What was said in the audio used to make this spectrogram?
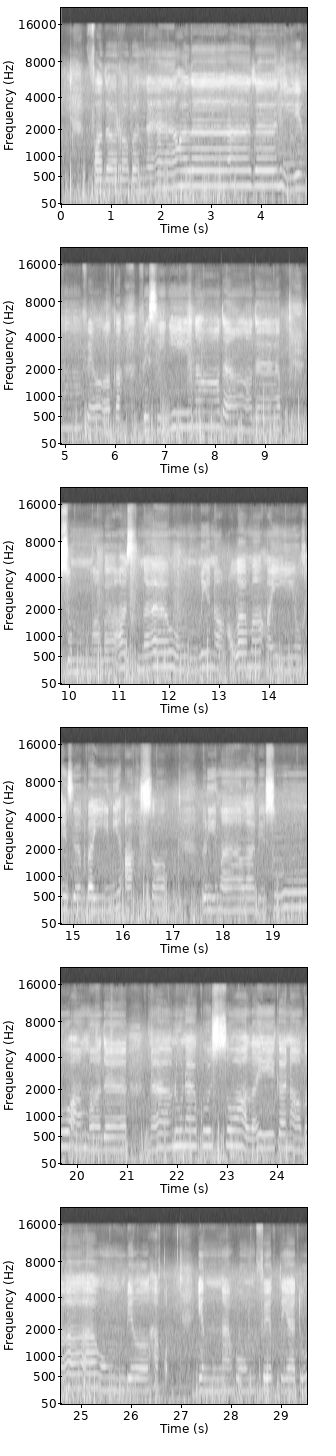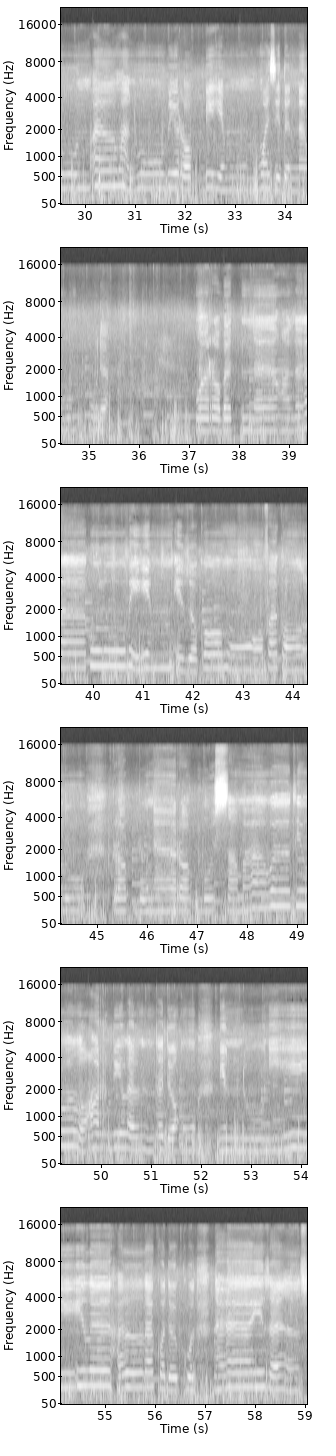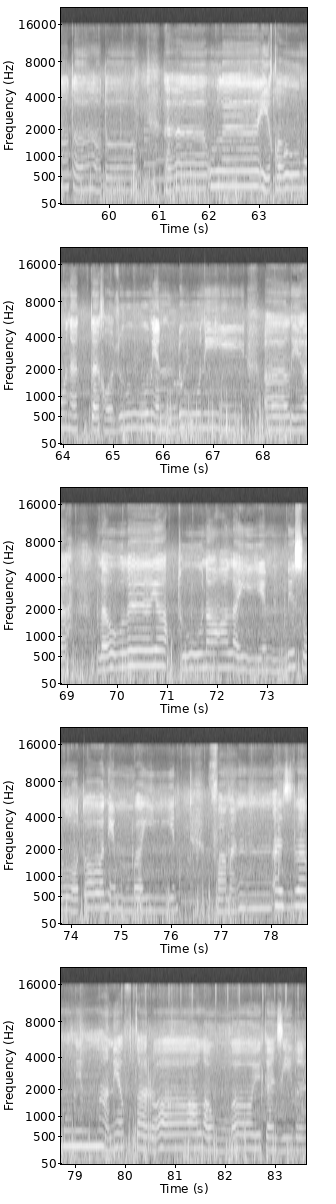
fadarabna ala azanihim fil kahfi sinina adada summa ba'asnahum lina'lama ayyu hizbaini ahsa lima labisu amada nahnu nakussu alaika naba'ahum bil haqq innahum fityatun amanu bi rabbihim wa huda. Warabatna ala qulubihim iz qamu faqalu rabbuna rabbus samawati wal ardi lan tad'u min dunihi ilahal laqad qulna idzan satata haula'i qaumun attakhadhu min duni alihah laula فمن أظلم ممن افترى على الله كذبا.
